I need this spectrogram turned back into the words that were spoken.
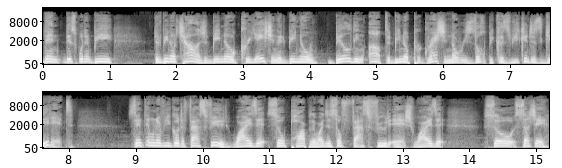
Then this wouldn't be, there'd be no challenge. There'd be no creation. There'd be no building up. There'd be no progression, no result because you can just get it. Same thing whenever you go to fast food. Why is it so popular? Why is it so fast food ish? Why is it so such a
